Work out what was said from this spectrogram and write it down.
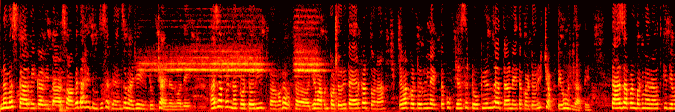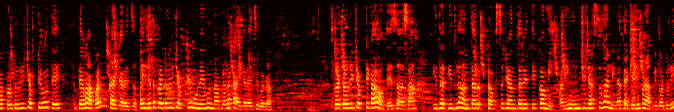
नमस्कार मी कविता. स्वागत आहे तुमचं सगळ्यांचं माझ्या यूट्यूब चॅनलमध्ये आज आपण ना कटोरी बघा जेव्हा आपण कटोरी तयार करतो ना तेव्हा कटोरीला एक तर खूप जास्त टोक येऊन जातं नाही तर कटोरी चपटी होऊन जाते. तर आज आपण बघणार आहोत की जेव्हा कटोरी चपटी होते तर तेव्हा आपण काय करायचं? पहिले तर कटोरी चपटी होऊ नये म्हणून आपल्याला काय करायचं बघा? कटोरी चपटी का होते? सहसा इथं इथलं अंतर टक्सचं जे अंतर आहे ते कमी आणि उंची जास्त झाली ना त्याच्याने पण आपली कटोरी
